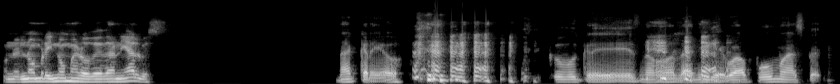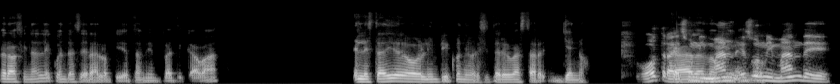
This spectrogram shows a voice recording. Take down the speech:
con el nombre y número de Dani Alves. No creo. ¿Cómo crees? No, Dani llegó a Pumas, pero, a final de cuentas era lo que yo también platicaba. El estadio olímpico universitario va a estar lleno. Otra, es un imán, es un imán de,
